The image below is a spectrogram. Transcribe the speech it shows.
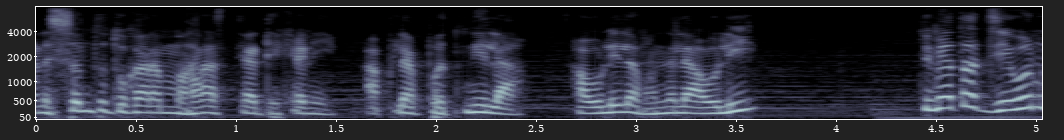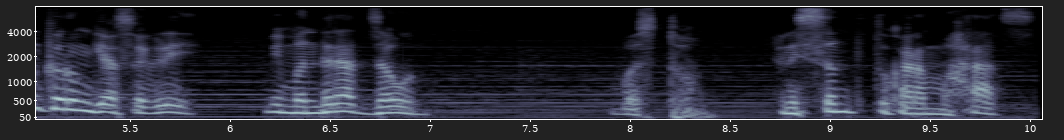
आणि संत तुकाराम महाराज त्या ठिकाणी आपल्या पत्नीला आवलीला म्हणाले आवली तुम्ही आता जेवण करून घ्या सगळे. मी मंदिरात जाऊन बसतो. आणि संत तुकाराम महाराज.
